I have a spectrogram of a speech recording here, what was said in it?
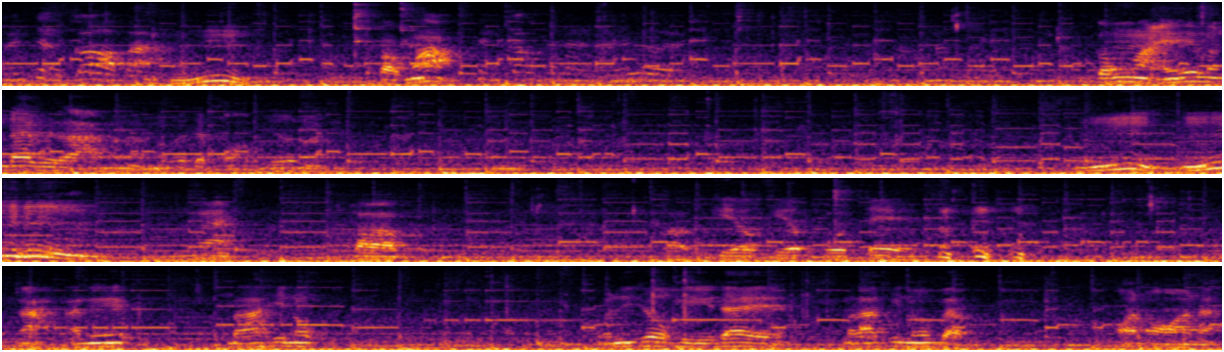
ไม่เสียงกรอบอะอืมกรอบมาก เสียงกรอบขนาดนั้นเลยตรงไหนที่มันได้เวลามันอะมันก็จะกรอบเยอะหน่อยอืมอืมมากรอบกรอบเคี้ยวเคี้ยวโปเต้ อะอันนี้มะระที่นก วันนี้โชคดีได้มะระที่นกแบบอ่อนๆอะ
